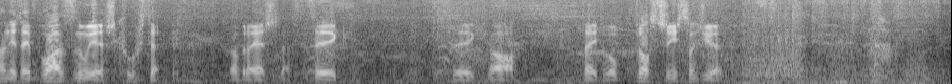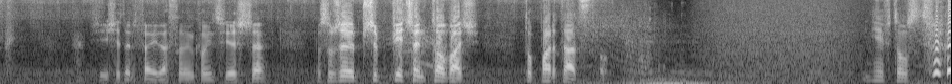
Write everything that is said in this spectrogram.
A nie, tutaj błaznujesz, kurde. Dobra, jeszcze raz. Cyk. Cyk, no. Tutaj to było prostsze niż sądziłem. Widzieliście ten fail na samym końcu jeszcze? Po prostu, żeby przypieczętować to partactwo. Nie w tą stronę.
